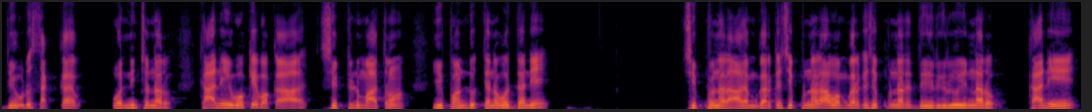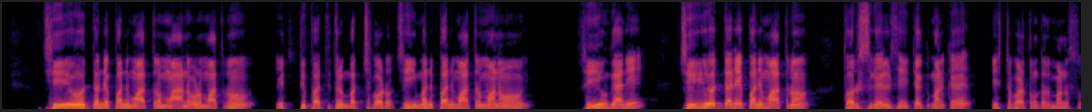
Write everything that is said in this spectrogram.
దేవుడు చక్క వర్ణించున్నారు. కానీ ఒకే ఒక చెట్టును మాత్రం ఈ పండు తినవద్దని చెప్పున్నారు ఆదమ్మ గారికి చెప్పున్నారు అవ్వమ్మ గారికి చెప్పున్నారు ఇరువురు విన్నారు. కానీ చేయవద్దనే పని మాత్రం మానవుడు మాత్రం ఎట్టి పరిస్థితులు మర్చిపోవడం చేయమని పని మాత్రం మనం చేయం కానీ చేయొద్దనే పని మాత్రం తరచుగా చేయటానికి మనకి ఇష్టపడుతుంటుంది మనసు.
